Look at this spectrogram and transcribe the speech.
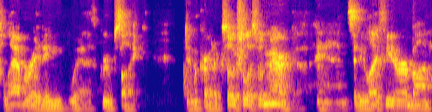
collaborating with groups like Democratic Socialists of America and City Life Vida Urbana.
